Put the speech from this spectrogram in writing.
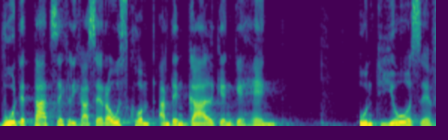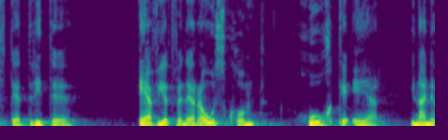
wurde tatsächlich, als er rauskommt, an den Galgen gehängt. Und Josef, der Dritte, er wird, wenn er rauskommt, hoch geehrt, in eine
